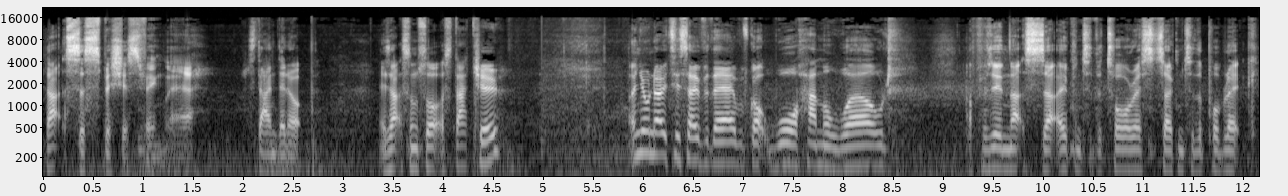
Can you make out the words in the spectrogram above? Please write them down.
That suspicious thing there, standing up. Is that some sort of statue? And you'll notice over there we've got Warhammer World. I presume that's uh, open to the tourists, open to the public.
